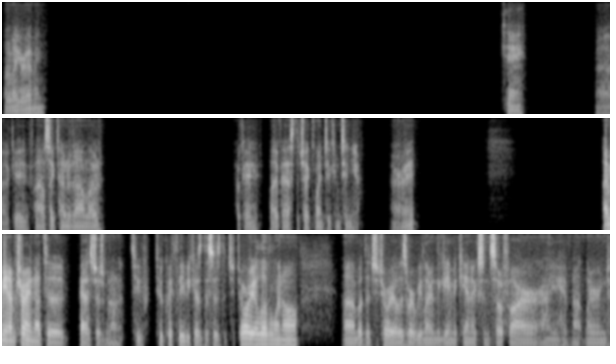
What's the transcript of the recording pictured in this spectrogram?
What am I grabbing? Okay. Uh, okay, files take time to download. Okay, bypass the checkpoint to continue. All right. I mean, I'm trying not to pass judgment on it too too quickly because this is the tutorial level and all. Uh, but the tutorial is where we learn the game mechanics, and so far I have not learned.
